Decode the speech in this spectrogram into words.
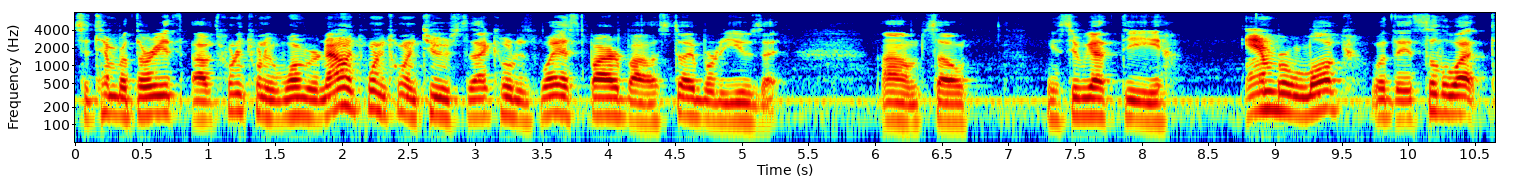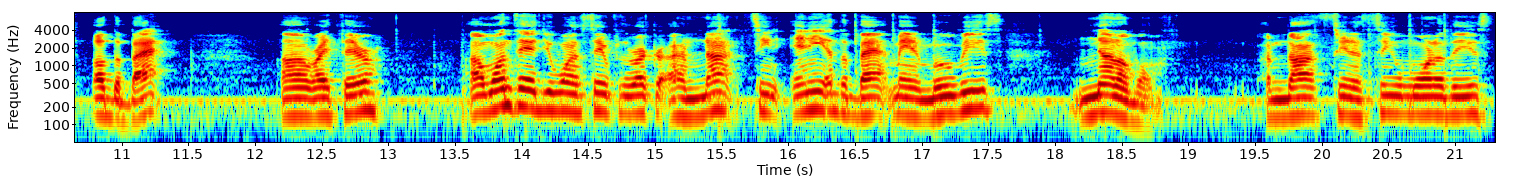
September 30th of 2021. We're now in 2022, so that code is way expired, but I was still able to use it. Um, so, you can see we got the amber look with the silhouette of the bat uh, right there. Uh, one thing I do want to say for the record, I have not seen any of the Batman movies. None of them. I've not seen a single one of these.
